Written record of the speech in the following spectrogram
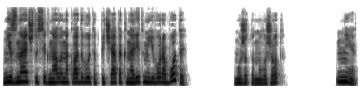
Не знает, что сигналы накладывают отпечаток на ритм его работы? Может, он лжет? Нет,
